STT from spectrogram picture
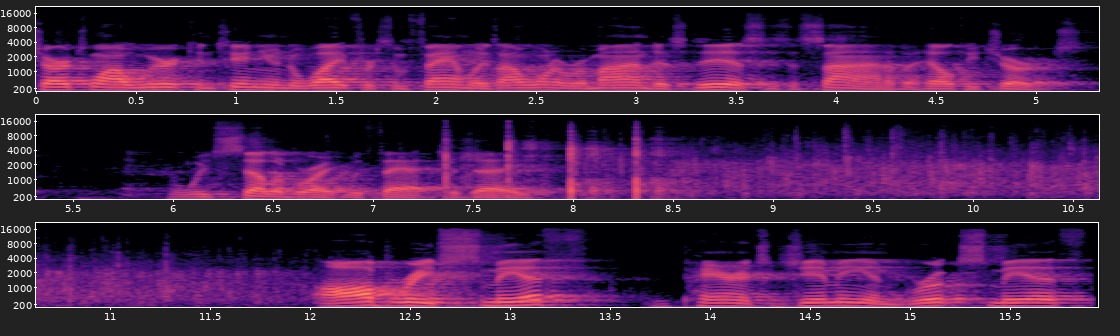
Church, while we're continuing to wait for some families, I want to remind us this is a sign of a healthy church. And we celebrate with that today. Aubrey Smith, parents Jimmy and Brooke Smith,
